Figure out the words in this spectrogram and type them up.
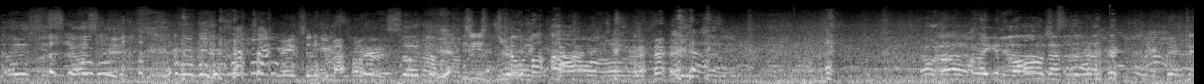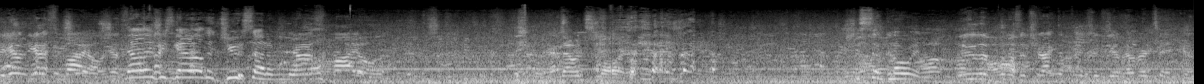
That is disgusting. Grapes in your You're so not She's drooling all over. Oh no. Like it's all Okay, you gotta, you gotta smile. You gotta, Now that she's got all the juice out of them you gotta smile. That one's smaller. She's still going. These are the most attractive pictures you've ever taken.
